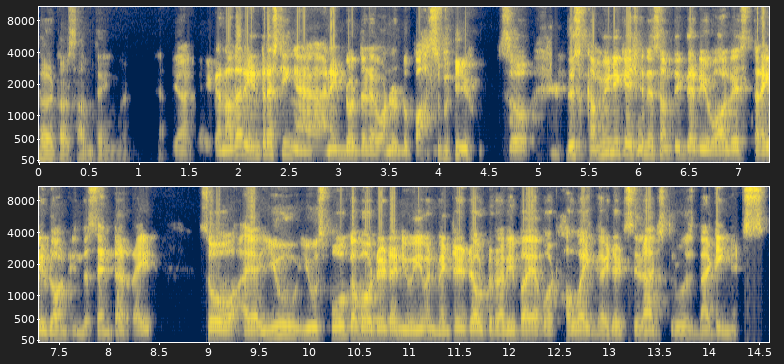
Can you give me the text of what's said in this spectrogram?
hurt or something. But yeah another interesting uh, anecdote that i wanted to pass by you so this communication is something that you've always thrived on in the center right so I, you you spoke about it and you even vented it out to ravi bhai about how i guided siraj through his batting nets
